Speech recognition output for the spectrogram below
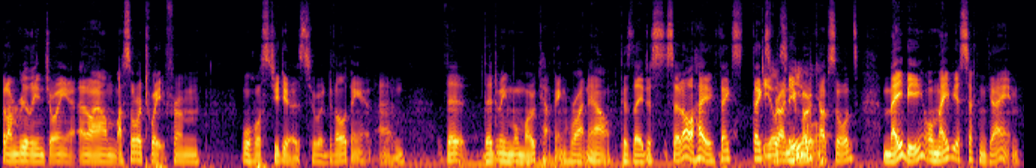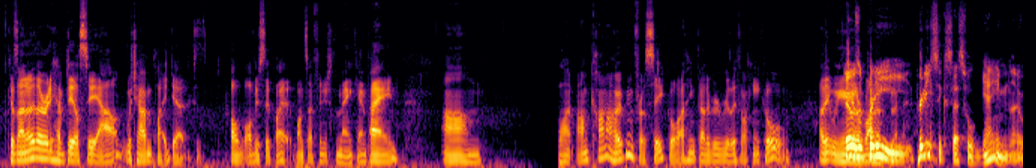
but I'm really enjoying it, and I um I saw a tweet from Warhorse Studios who are developing it, and they're they're doing more mocapping right now because they just said, "Oh, hey, thanks thanks for our new DLC or- mocap swords, maybe or maybe a second game because I know they already have DLC out, which I haven't played yet because I'll obviously play it once I finish the main campaign. Um, but I'm kind of hoping for a sequel. I think that'd be really fucking cool. I think we can. It was a run of- pretty pretty successful game though,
